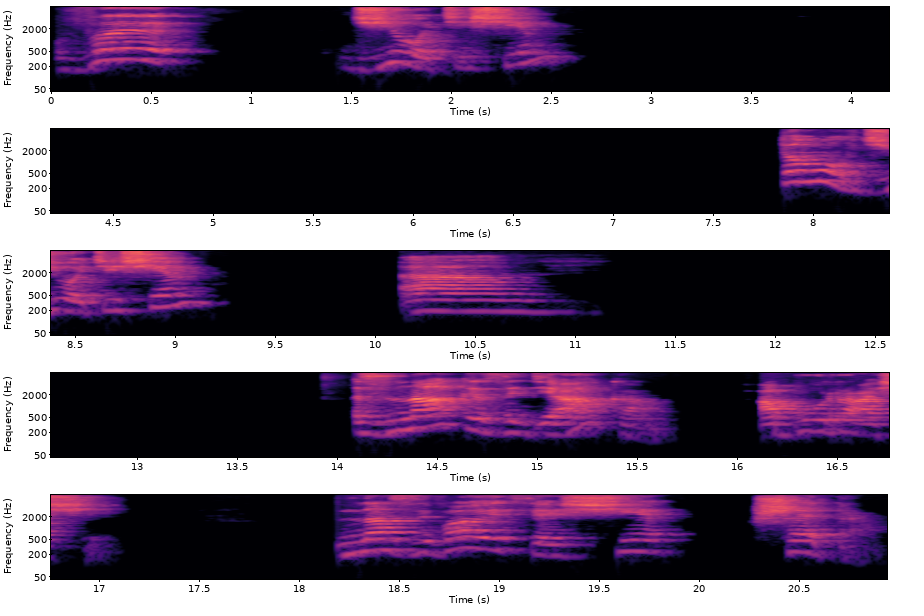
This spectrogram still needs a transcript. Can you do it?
в Джотіші Тому в Джотіші е, знаки зодіака або раші називаються ще кшетра.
